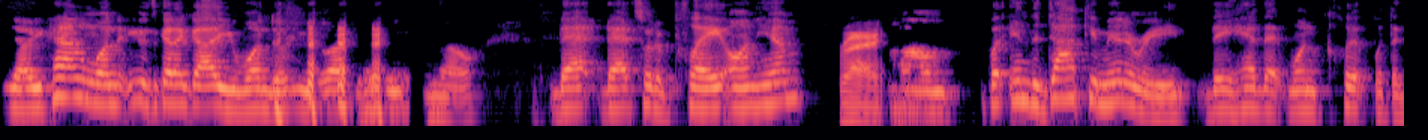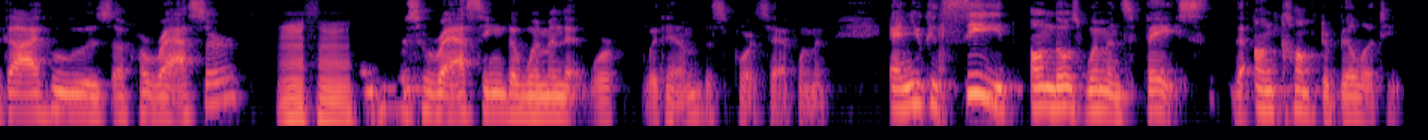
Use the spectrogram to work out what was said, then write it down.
You know, you kind of wonder he was the kind of guy you wonder you, you know that that sort of play on him. Right. Um, but in the documentary, they had that one clip with the guy who was a harasser. Mm-hmm. He was harassing the women that work with him, the support staff women, and you can see on those women's face the uncomfortability.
